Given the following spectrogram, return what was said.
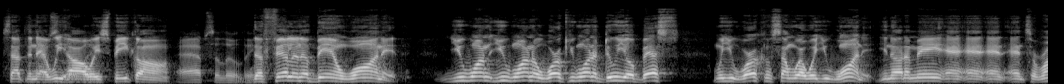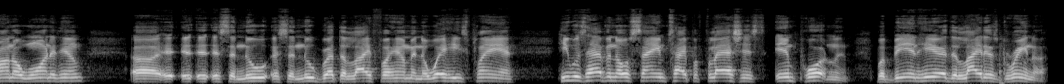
Something that we always speak on. Absolutely. The feeling of being wanted. You want you want to work. You want to do your best when you work on somewhere where you want it. You know what I mean? And and and, and Toronto wanted him. Uh, it, it, it's a new it's a new breath of life for him. And the way he's playing, he was having those same type of flashes in Portland. But being here, the light is greener.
